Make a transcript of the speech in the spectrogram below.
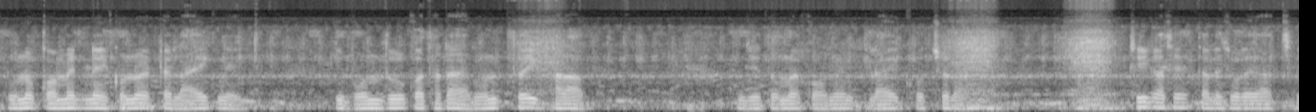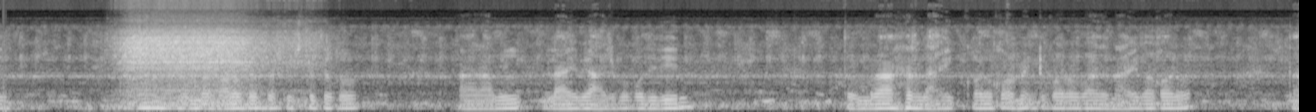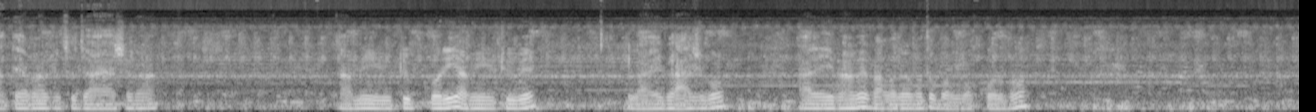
কোনো কমেন্ট নেই, কোনো একটা লাইক নেই। কি বন্ধু, কথাটা এমনটাই খারাপ যে তোমরা কমেন্ট লাইক করছ না। ঠিক আছে, তাহলে চলে যাচ্ছি। তোমরা ভালো থেকো, সুস্থ থেকো। আর আমি লাইভে আসব প্রতিদিন। তোমরা লাইক করো কমেন্ট করো বা নাই বা করো, তাতে আমার কিছু যায় আসে না। আমি ইউটিউব করি, আমি ইউটিউবে লাইভে আসব। আর এইভাবে পাগলের মতো বক বক করব।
